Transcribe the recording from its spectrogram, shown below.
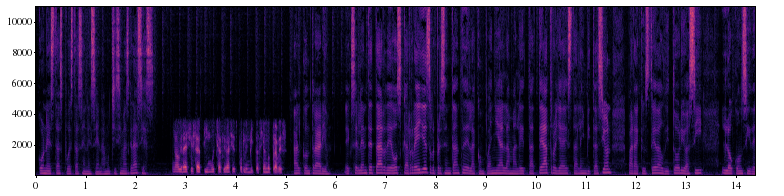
con estas puestas en escena. Muchísimas gracias. No, gracias a ti, muchas gracias por la invitación otra vez. Al contrario, excelente tarde, Oscar Reyes, representante de la compañía La Maleta Teatro, ya está la invitación para que usted, auditorio, así lo considere.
